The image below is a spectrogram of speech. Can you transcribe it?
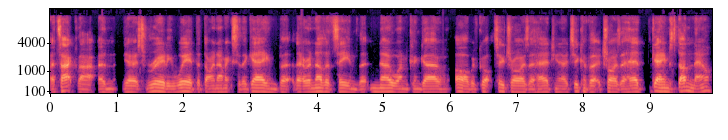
attack that. And you know, it's really weird the dynamics of the game. But they're another team that no one can go, oh, we've got two tries ahead, you know, two converted tries ahead. Game's done now.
